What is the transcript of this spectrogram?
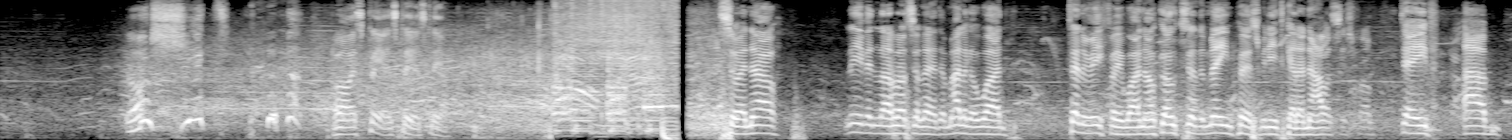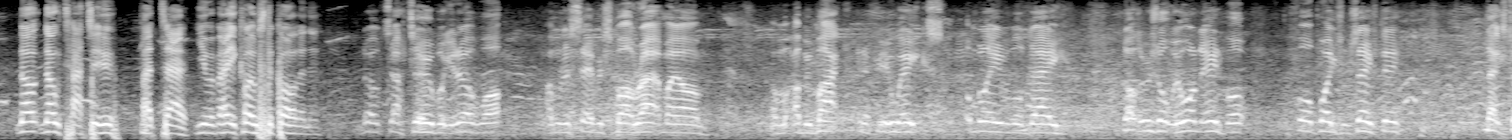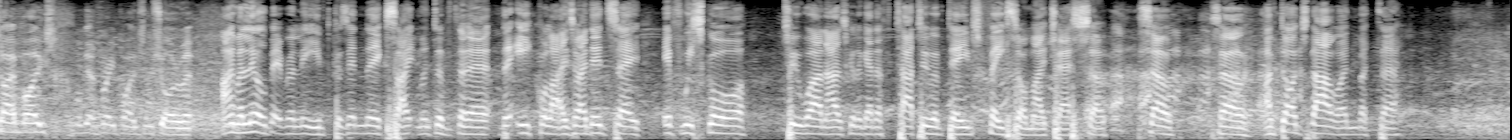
Oh shit! oh, it's clear. It's clear. It's clear. So we're now leaving La Rosaleda. Malaga one, Tenerife one. I'll go to the main person we need to get analysis from, Dave. Um, no, no tattoo, but uh, you were very close to calling it. No tattoo, but you know what? I'm going to save a spot right on my arm. I'll, I'll be back in a few weeks. Unbelievable day. Not the result we wanted, but four points from safety. Next time, boys, we'll get three points. I'm sure of it. I'm a little bit relieved because in the excitement of the the equaliser, I did say if we score two one, I was going to get a tattoo of Dave's face on my chest. So so so I've dodged that one, but uh,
